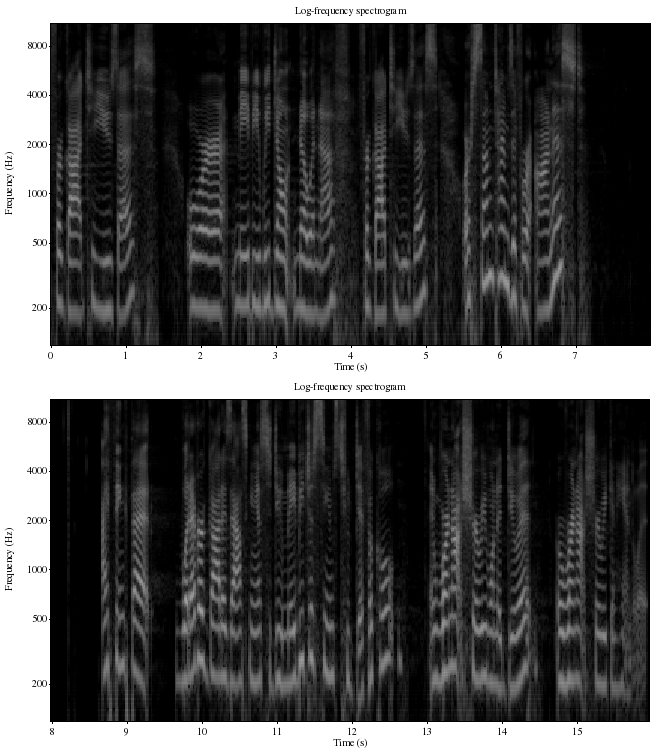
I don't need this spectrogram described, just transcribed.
for God to use us, or maybe we don't know enough for God to use us, or sometimes if we're honest, I think that whatever God is asking us to do maybe just seems too difficult, and we're not sure we want to do it, or we're not sure we can handle it.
